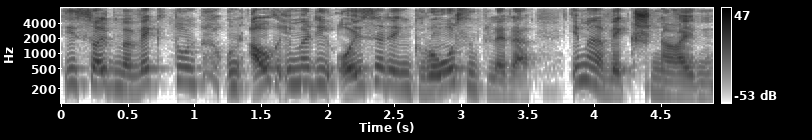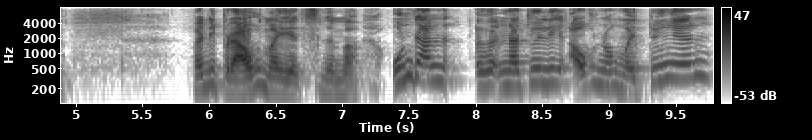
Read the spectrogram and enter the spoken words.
die sollte man wegtun und auch immer die äußeren großen Blätter immer wegschneiden. Weil die brauchen wir jetzt nicht mehr. Und dann äh, natürlich auch nochmal düngen,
